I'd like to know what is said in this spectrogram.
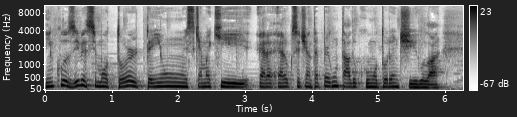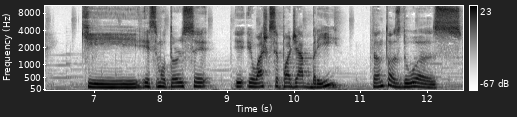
Inclusive, esse motor tem um esquema que era, era o que você tinha até perguntado com o motor antigo lá. Que esse motor, você, eu acho que você pode abrir tanto as duas.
